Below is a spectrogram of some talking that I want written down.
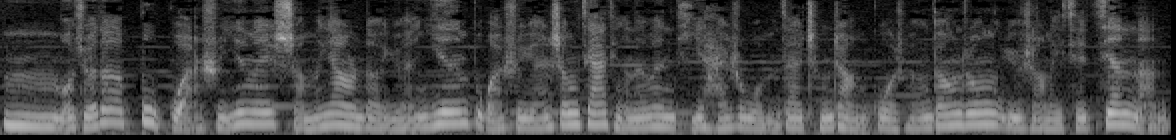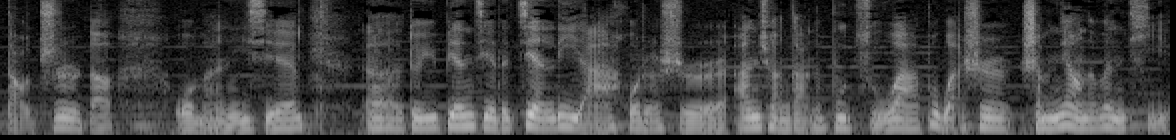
嗯，我觉得不管是因为什么样的原因，不管是原生家庭的问题，还是我们在成长过程当中遇上了一些艰难导致的，我们一些。呃，对于边界的建立啊，或者是安全感的不足啊，不管是什么样的问题，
